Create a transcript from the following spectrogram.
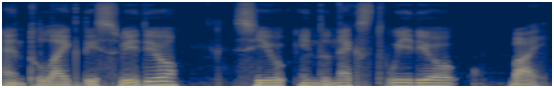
and to like this video. See you in the next video. Bye.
